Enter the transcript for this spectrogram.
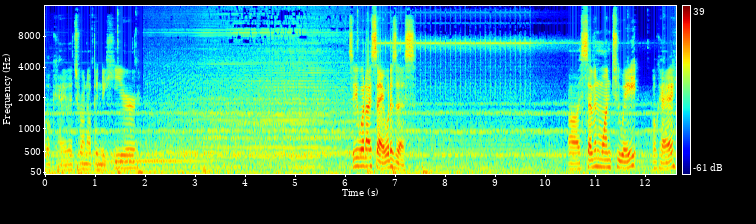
Okay, let's run up into here. See what I say. What is this? Uh, 7128. Okay.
